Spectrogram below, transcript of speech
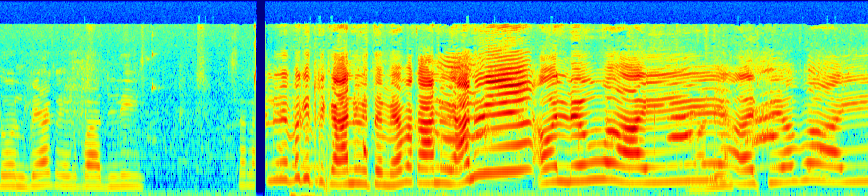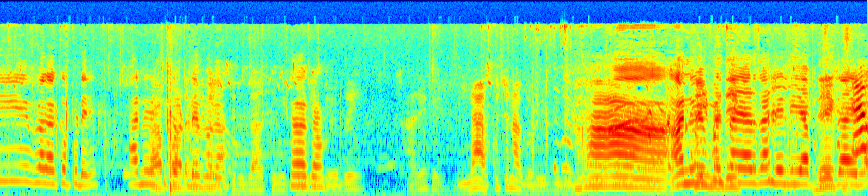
दोन बॅग एक बादली। चला। अन्वी बघितली का अन्वी तुम्ही? हे बघा अन्वी. अन्वी! अले बाई अशी बाई बघा कपडे. अन्वीचे कपडे बघा. हो का ना कुछ ना करू हा अन्वी पण तयार झालेली आहे आपली जायला.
